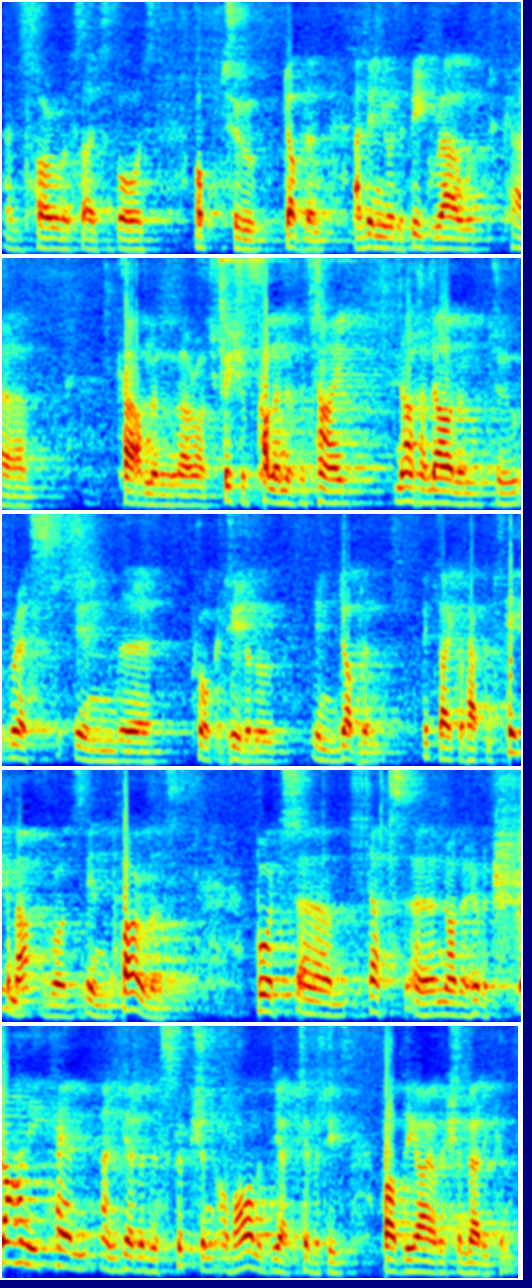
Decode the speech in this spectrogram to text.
and Thurles, I suppose, up to Dublin. And then you had a big row with uh, Cardinal or Archbishop Cullen at the time, not allowing him to rest in the Pro Cathedral in Dublin. A bit like what happened to Kickham afterwards in Thurles. But um, that's another history. Doheny came and gave a description of all of the activities of the Irish American.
